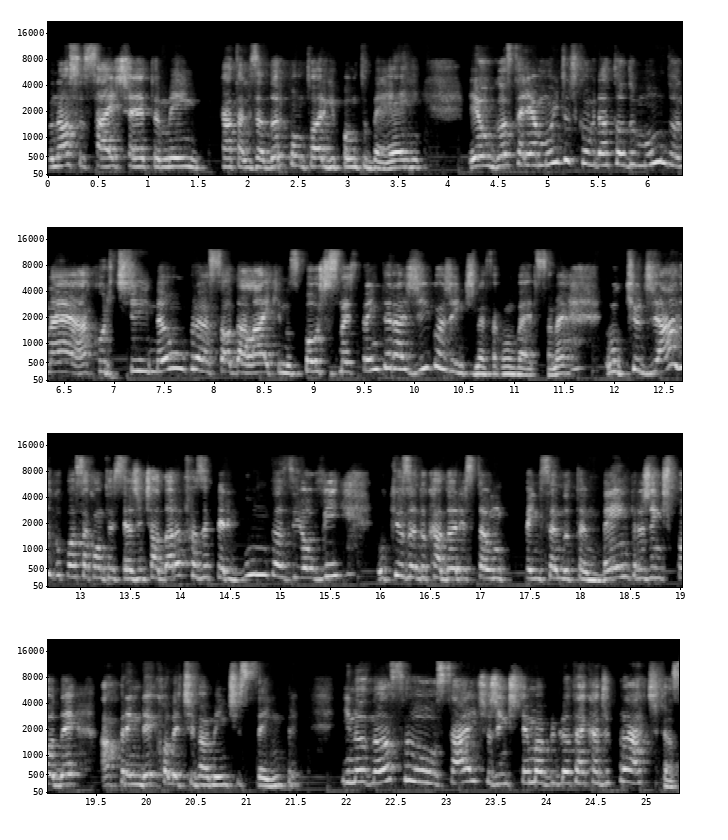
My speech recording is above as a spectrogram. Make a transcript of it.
O nosso site é também catalisador.org.br. Eu gostaria muito de convidar todo mundo né, a curtir, não para só dar like nos posts, mas para interagir com a gente nessa conversa, né? O que o diálogo possa acontecer. A gente adora fazer perguntas e ouvir o que os educadores estão pensando também, para a gente poder aprender coletivamente sempre. E no nosso site, a gente tem uma biblioteca de práticas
